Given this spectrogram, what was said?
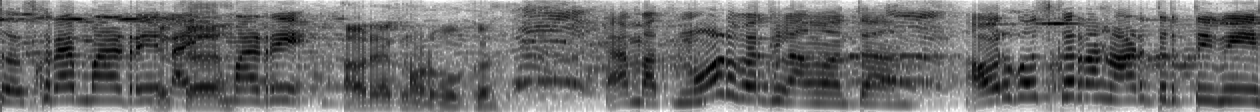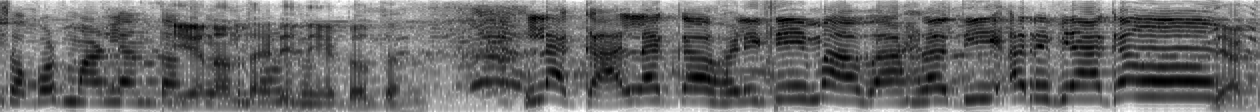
ಸಬ್ಸ್ಕ್ರೈಬ್ ಮಾಡ್ರಿ ಲೈಕ್ ಮಾಡ್ರಿ. ಅವ್ರ್ಯಾಕೆ ನೋಡ್ಬೇಕು? ಮತ್ ನೋಡ್ಬೇಕಲ್ಲ ಮತ್ತ. ಅವ್ರಿಗೋಸ್ಕರ ಹಾಡ್ತಿರ್ತೀವಿ ಸಪೋರ್ಟ್ ಮಾಡ್ಲಿ ಅಂತ ಏನಂತ ಹೇಳೀನಿ ಎಷ್ಟೊತ್ತಾನ ಲಕ್ಕ ಲಕ್ಕ ಹೊಳಿತಿ ಮಾವ ಹಳದಿ ಅರಿವ್ಯಾಗ. ಯಾಕ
